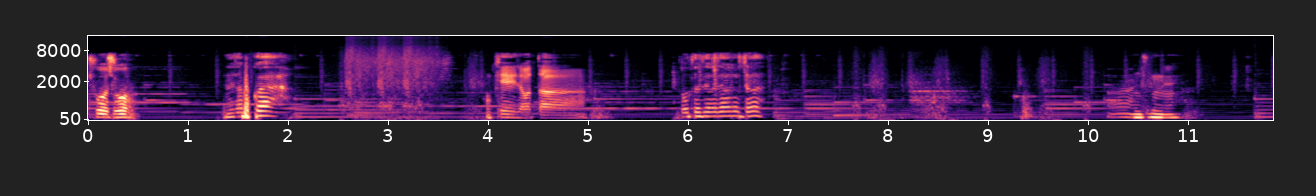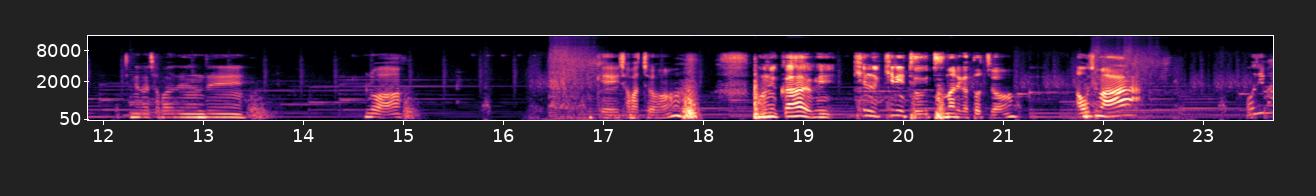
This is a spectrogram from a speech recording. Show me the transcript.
죽어 죽어. 내가 잡을 거야. 오케이 잡았다. 내가 내가 아, 안 죽네. 지네가 잡아야 되는데. 일로 와. 오케이, 잡았죠. 보니까 여기 킬, 킬이 두, 두 마리가 떴죠. 아, 오지 마! 오지 마!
